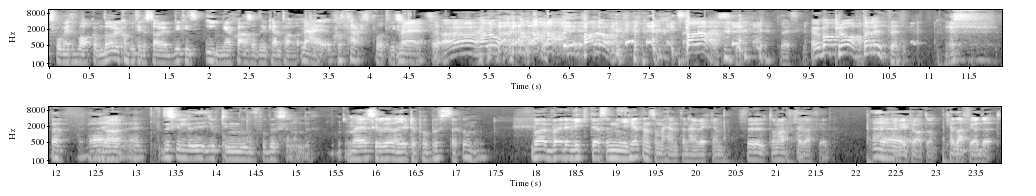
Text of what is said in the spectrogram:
två meter bakom, då har du kommit till en stadie det finns ingen chans att du kan ta Nej. eh, kontakt på till exempel. Nej. Så, ah, hallå! hallå! Stanna! Läskigt. Jag vill bara prata lite. Nej, Ja. Du skulle gjort din move på bussen om du... Nej, jag skulle redan gjort det på busstationen. Vad, vad är den viktigaste nyheten som har hänt den här veckan? Förutom att Gaddafi. Det kan vi prata om. Gaddafi har dött.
